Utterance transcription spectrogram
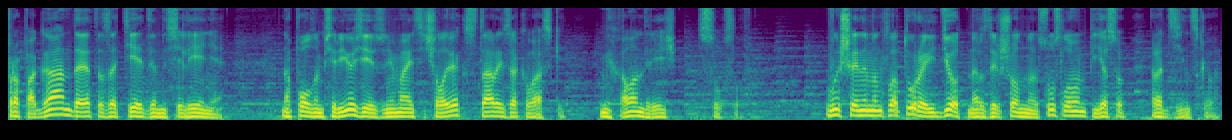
Пропаганда – это затея для населения. На полном серьезе ей занимается человек старой закваски – Михаил Андреевич Суслов. Высшая номенклатура идет на разрешенную Сусловым пьесу Родзинского.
